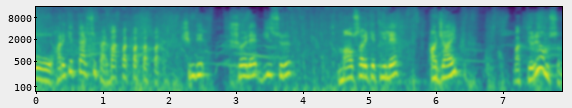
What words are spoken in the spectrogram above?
Oo, hareketler süper. Bak bak bak bak bak. Şimdi şöyle bir sürü mouse hareketiyle acayip Bak görüyor musun?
